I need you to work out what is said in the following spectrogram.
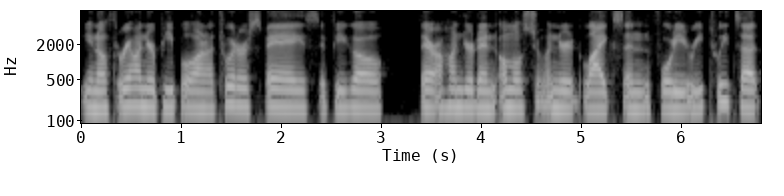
you know, three hundred people on a Twitter space. If you go there are 100 and almost 200 likes and 40 retweets. That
